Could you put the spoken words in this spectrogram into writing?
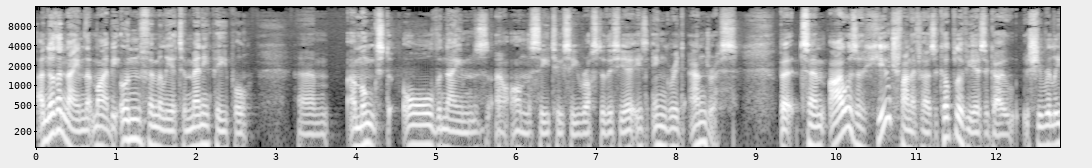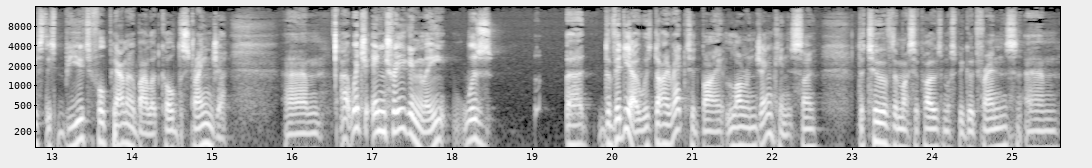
Another name that might be unfamiliar to many people um, amongst all the names uh, on the C2C roster this year is Ingrid Andress. But um, I was a huge fan of hers a couple of years ago. She released this beautiful piano ballad called The Stranger, um, uh, which intriguingly was uh, the video was directed by Lauren Jenkins. So the two of them, I suppose, must be good friends. Um,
